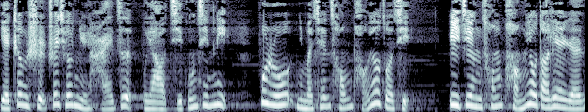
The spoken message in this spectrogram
也正是追求女孩子不要急功近利，不如你们先从朋友做起。毕竟从朋友到恋人，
